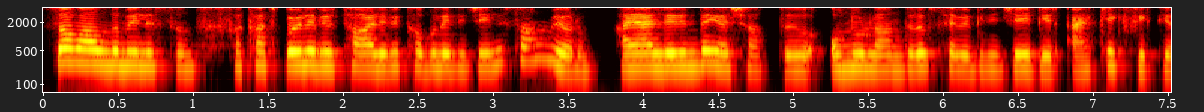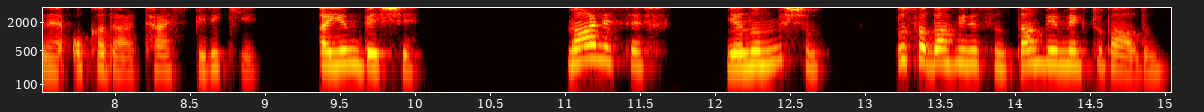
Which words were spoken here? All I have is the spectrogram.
Zavallı Millicent, fakat böyle bir talibi kabul edeceğini sanmıyorum. Hayallerinde yaşattığı, onurlandırıp sevebileceği bir erkek fikrine o kadar ters biri ki. Ayın beşi. Maalesef, yanılmışım. Bu sabah Millicent'tan bir mektup aldım.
